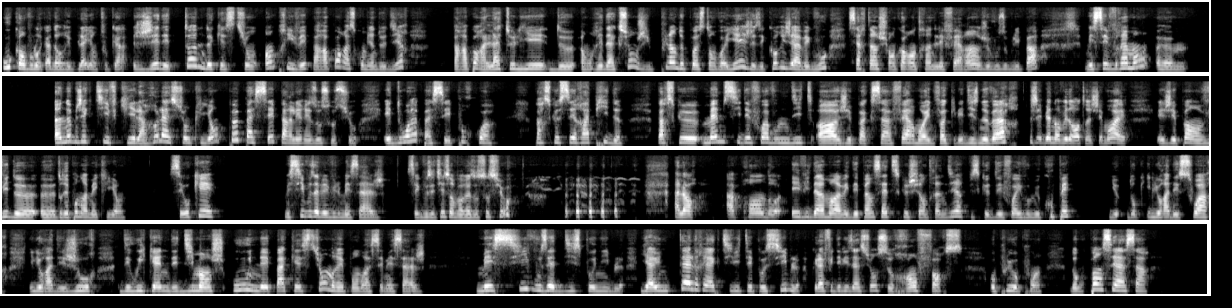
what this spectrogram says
ou quand vous le regardez en replay, en tout cas, j'ai des tonnes de questions en privé par rapport à ce qu'on vient de dire, par rapport à l'atelier de en rédaction, j'ai eu plein de postes envoyés, je les ai corrigés avec vous. Certains, je suis encore en train de les faire, hein, je vous oublie pas. Mais c'est vraiment euh, un objectif qui est la relation client peut passer par les réseaux sociaux et doit passer. Pourquoi? Parce que c'est rapide. Parce que même si des fois vous me dites oh j'ai pas que ça à faire moi une fois qu'il est 19h, j'ai bien envie de rentrer chez moi et, et j'ai pas envie de, euh, de répondre à mes clients. C'est OK. Mais si vous avez vu le message, c'est que vous étiez sur vos réseaux sociaux. Alors, apprendre évidemment avec des pincettes ce que je suis en train de dire, puisque des fois, il vaut mieux couper. Donc, il y aura des soirs, il y aura des jours, des week-ends, des dimanches où il n'est pas question de répondre à ces messages. Mais si vous êtes disponible, il y a une telle réactivité possible que la fidélisation se renforce au plus haut point. Donc, pensez à ça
